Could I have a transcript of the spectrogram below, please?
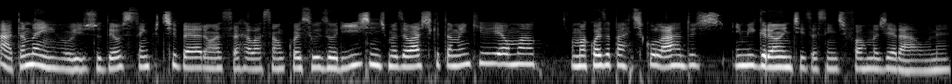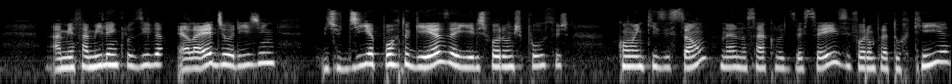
Ah, também. Os judeus sempre tiveram essa relação com as suas origens, mas eu acho que também que é uma, uma coisa particular dos imigrantes, assim, de forma geral, né? A minha família, inclusive, ela é de origem judia portuguesa e eles foram expulsos com a Inquisição, né, no século XVI, e foram para a Turquia.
